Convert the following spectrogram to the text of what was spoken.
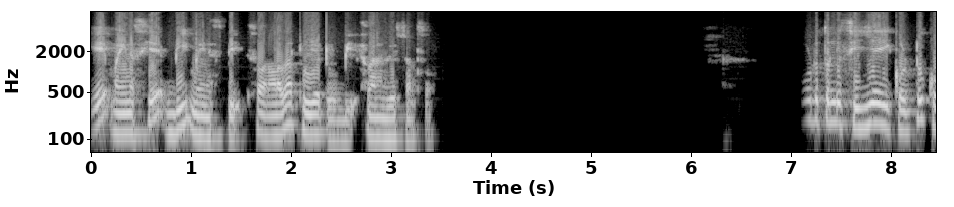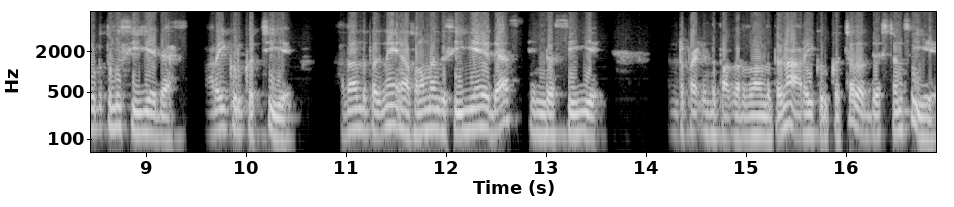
A minus A B minus B so அதனால தான் டூ ஏ டூ பி அதான் டிஸ்டன்ஸும் கோடுத்துண்டு சிஏ ஈக்குவல் டு கோடுத்துண்டு சிஏ டேஸ் அரை குறுக்கச்சு ஏ அதான் வந்து பார்த்தீங்கன்னா நான் சொன்ன மாதிரி இந்த சிஏ டேஸ் இந்த சிஏ இந்த பார்க்குறது பார்க்கறது வந்து பார்த்தீங்கன்னா அரை குறுக்கச்சு அதோட டிஸ்டன்ஸ் ஏ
